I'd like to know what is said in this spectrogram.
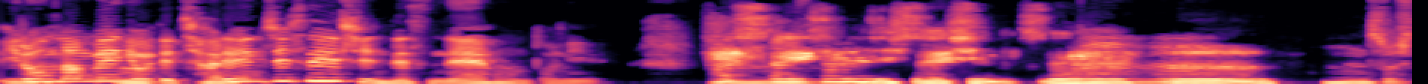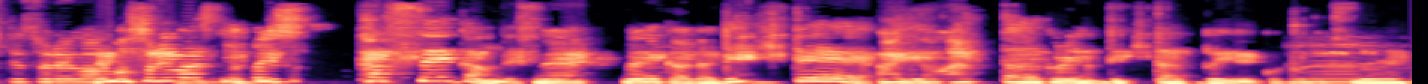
いろんな面においてチャレンジ精神ですね、本当に。確かにチャレンジ精神ですね。うんうんうん、そしてそれが。でもそれはやっぱり達成感ですね。何かができて、あ、よかった、これできたということですね。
